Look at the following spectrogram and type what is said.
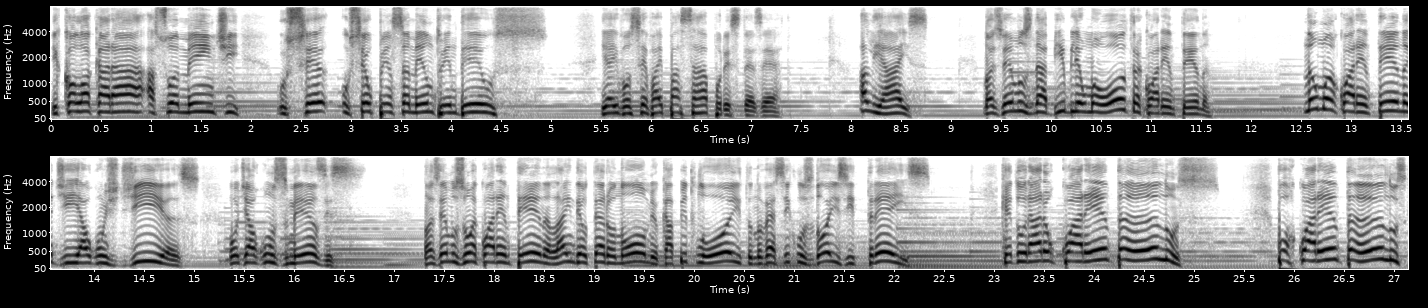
e colocará a sua mente, o seu, o seu pensamento em Deus, e aí você vai passar por esse deserto. Aliás, nós vemos na Bíblia uma outra quarentena, não uma quarentena de alguns dias ou de alguns meses, nós vemos uma quarentena lá em Deuteronômio, capítulo 8, no versículos 2 e 3, que duraram 40 anos. Por 40 anos,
